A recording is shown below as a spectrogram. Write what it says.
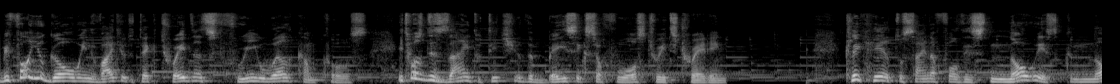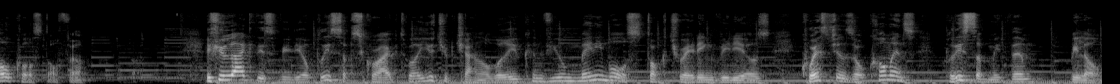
Before you go, we invite you to take Trader's free welcome course. It was designed to teach you the basics of Wall Street trading. Click here to sign up for this no-risk, no-cost offer. If you like this video, please subscribe to our YouTube channel where you can view many more stock trading videos. Questions or comments, please submit them below.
